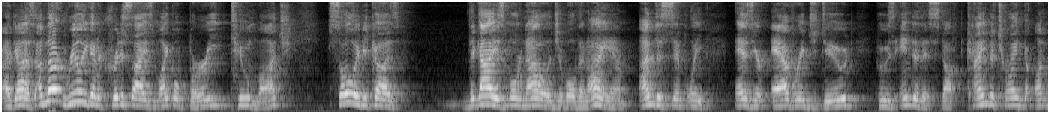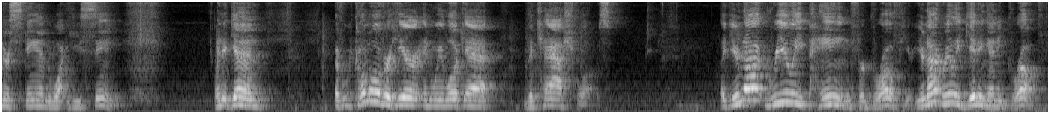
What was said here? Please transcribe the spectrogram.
I guess I'm not really going to criticize Michael Burry too much, solely because the guy is more knowledgeable than I am. I'm just simply, as your average dude who's into this stuff, kind of trying to understand what he's seeing. And again, if we come over here and we look at the cash flows, like you're not really paying for growth here. You're not really getting any growth.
